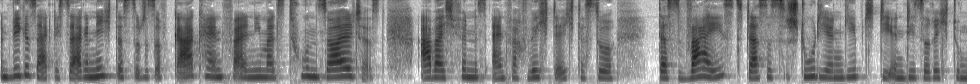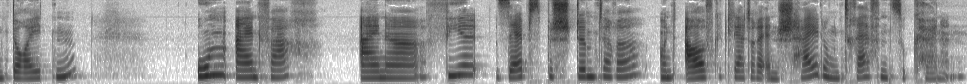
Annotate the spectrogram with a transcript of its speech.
Und wie gesagt, ich sage nicht, dass du das auf gar keinen Fall niemals tun solltest, aber ich finde es einfach wichtig, dass du das weißt, dass es Studien gibt, die in diese Richtung deuten, um einfach eine viel selbstbestimmtere und aufgeklärtere Entscheidung treffen zu können.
